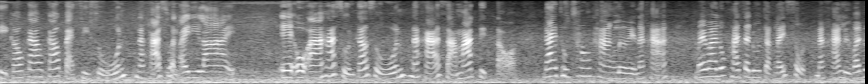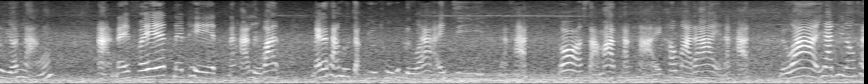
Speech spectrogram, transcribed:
0894999840 นะคะ ส่วน ID Line AOR 5090 นะคะ สามารถติดต่อได้ทุกช่องทางเลยนะคะ ไม่ว่าลูกค้าจะดูจากไลฟ์สดนะคะ หรือว่าดูย้อนหลังในเฟซในเพจนะคะ หรือว่าแม้กระทั่งดูจาก YouTube หรือว่า IG นะคะ ก็สามารถทักทายเข้ามาได้นะคะ หรือว่าญาติพี่น้องใคร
